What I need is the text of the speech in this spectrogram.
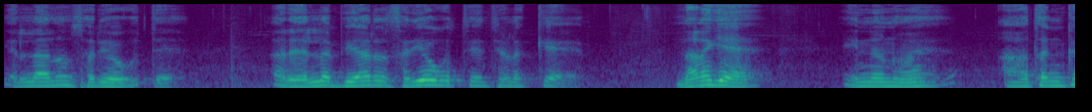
ಎಲ್ಲನೂ ಸರಿ ಹೋಗುತ್ತೆ. ಅದೆಲ್ಲ ಬಿಹಾರದಲ್ಲಿ ಸರಿ ಹೋಗುತ್ತೆ ಅಂತ ಹೇಳೋಕ್ಕೆ ನನಗೆ ಇನ್ನೂ ಆತಂಕ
